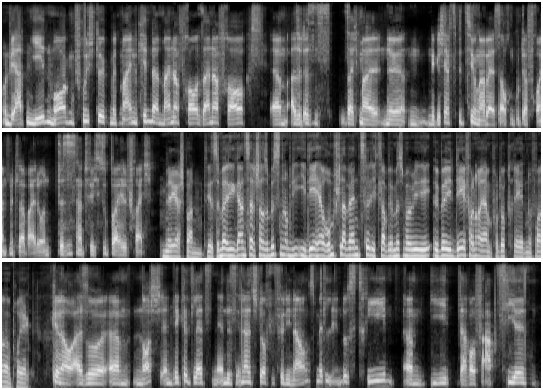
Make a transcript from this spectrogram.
Und wir hatten jeden Morgen Frühstück mit meinen Kindern, meiner Frau, seiner Frau. Ähm, also das ist, sag ich mal, eine, eine Geschäftsbeziehung, aber er ist auch ein guter Freund mittlerweile. Und das ist natürlich super hilfreich. Mega spannend. Jetzt sind wir die ganze Zeit schon so ein bisschen um die Idee herumschlawenzelt. Ich glaube, wir müssen über die, über die Idee von eurem Produkt reden, von eurem Projekt. Genau, also ähm, Nosch entwickelt letzten Endes Inhaltsstoffe für die Nahrungsmittelindustrie, ähm, die darauf abzielen,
